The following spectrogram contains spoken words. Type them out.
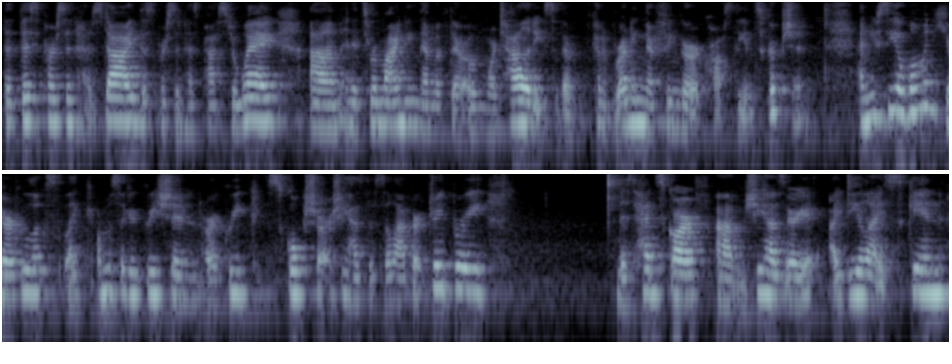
that this person has died, this person has passed away, um, and it's reminding them of their own mortality. So they're kind of running their finger across the inscription. And you see a woman here who looks like almost like a Grecian or a Greek sculpture. She has this elaborate drapery, this headscarf. Um, she has very idealized skin,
